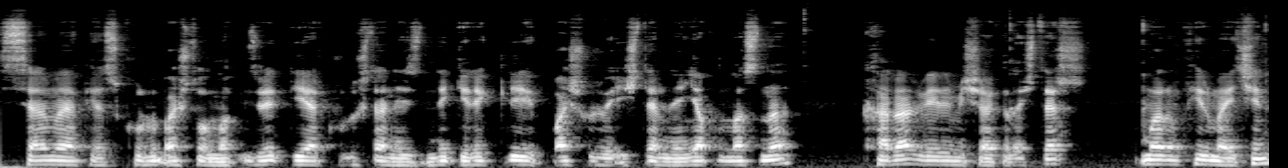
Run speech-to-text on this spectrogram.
Sermaye Piyasası Kurulu başta olmak üzere diğer kuruluşlar nezdinde gerekli başvuru ve işlemlerin yapılmasına karar verilmiş arkadaşlar. Umarım firma için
